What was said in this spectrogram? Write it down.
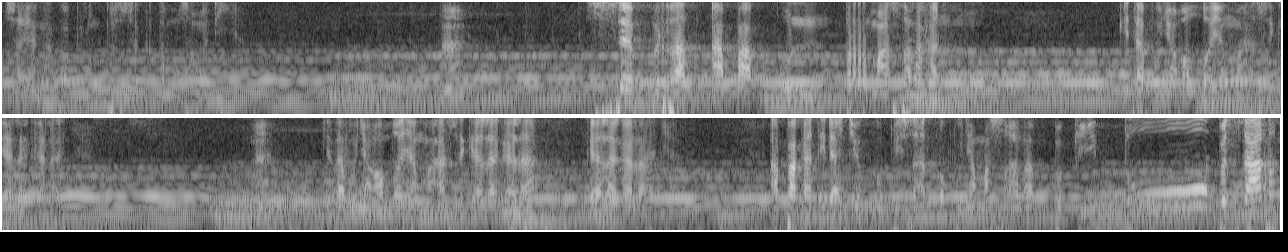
Saya ngapa belum ketemu sama dia. Hah? seberat apa pun permasalahanmu kita punya Allah yang maha segala-galanya? Kita punya Allah yang maha segala-gala gala-galanya. Apakah tidak cukup di saat kau punya masalah begitu besar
